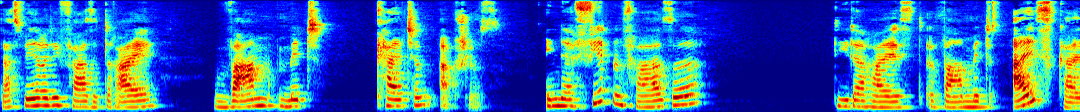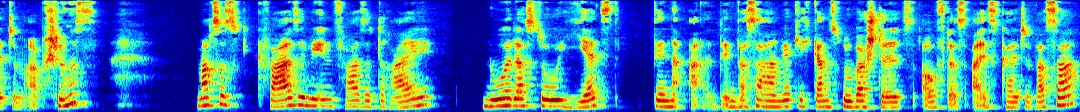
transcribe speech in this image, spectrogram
Das wäre die Phase 3, warm mit kaltem Abschluss. In der vierten Phase, die da heißt warm mit eiskaltem Abschluss, machst es quasi wie in Phase 3, nur dass du jetzt den, den Wasserhahn wirklich ganz rüberstellst auf das eiskalte Wasser.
